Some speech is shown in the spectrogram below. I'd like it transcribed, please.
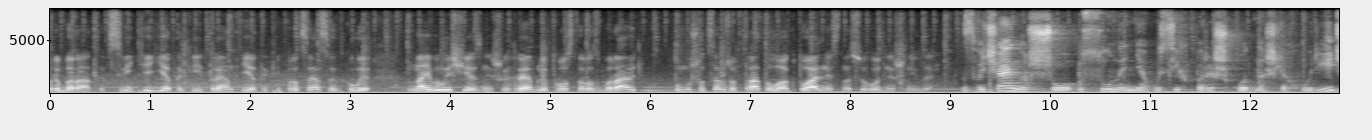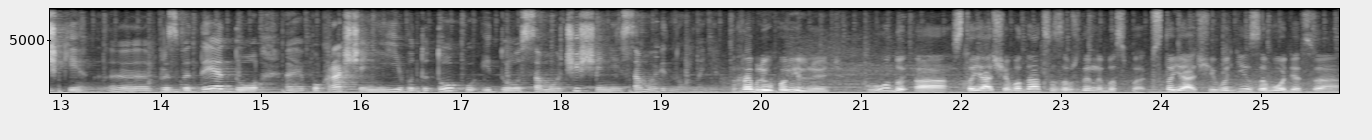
прибирати. В світі є такий тренд, є такі процеси, коли найвеличезніші греблі просто розбирають, тому що це вже втратило актуальність на сьогоднішній день. Звичайно, що усунення усіх перешкод на шляху річки е, призведе до е, покращення її водотоку і до самоочищення і самовідновлення. Греблі уповільнюють воду, а стояча вода це завжди небезпека. В стоячій воді заводяться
